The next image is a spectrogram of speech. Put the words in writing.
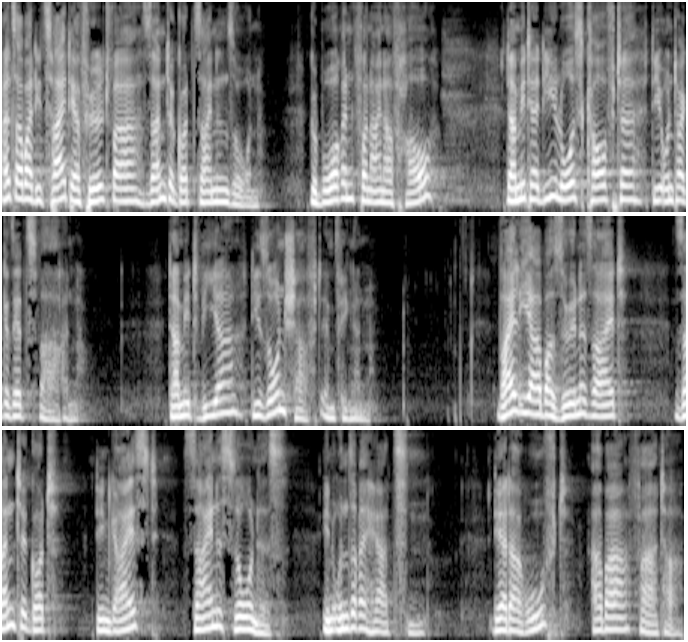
Als aber die Zeit erfüllt war, sandte Gott seinen Sohn, geboren von einer Frau, damit er die loskaufte, die unter Gesetz waren, damit wir die Sohnschaft empfingen. Weil ihr aber Söhne seid, sandte Gott den Geist seines Sohnes in unsere Herzen, der da ruft, aber Vater.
